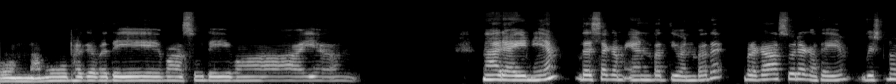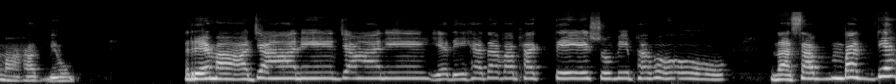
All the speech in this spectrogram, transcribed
ഓം നമോ ഭഗവതേ വാസുദേവായ നാരായണീയം ദശകം എൺപത്തി ഒൻപത് മൃഗാസുര കഥയും വിഷ്ണു മഹാത്മ്യവും രമാ ജാനേ ജാനേ യദിഹ തവ ഭക്തേഷു വിഭവോ न सम्पद्यः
